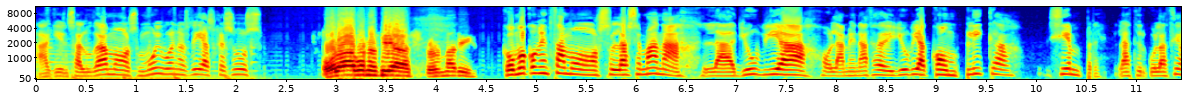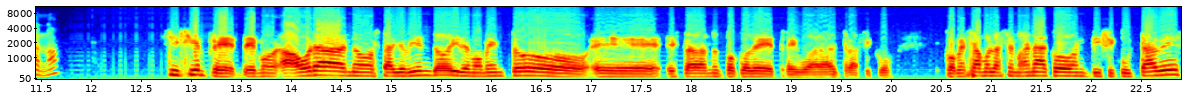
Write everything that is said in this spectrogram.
a quien saludamos. Muy buenos días, Jesús. Hola, buenos días, Rosmari. ¿Cómo comenzamos la semana? ¿La lluvia o la amenaza de lluvia complica siempre la circulación, no? Sí, siempre. ahora no está lloviendo y de momento eh, está dando un poco de tregua al tráfico. Comenzamos la semana con dificultades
